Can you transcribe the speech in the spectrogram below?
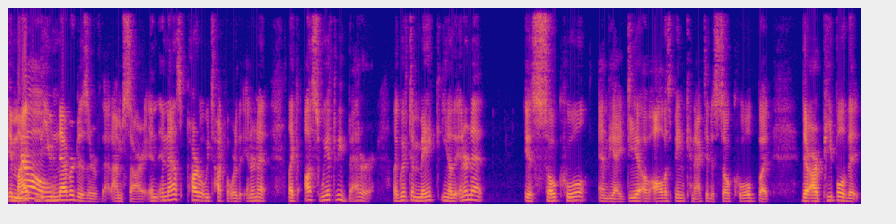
In my, No. you never deserve that. I'm sorry, and and that's part of what we talked about. Where the internet, like us, we have to be better. Like we have to make, you know, the internet is so cool, and the idea of all of us being connected is so cool. But there are people that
